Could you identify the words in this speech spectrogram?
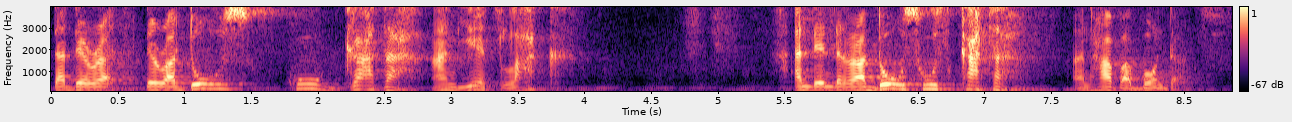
that there are, there are those who gather and yet lack. And then there are those who scatter and have abundance.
